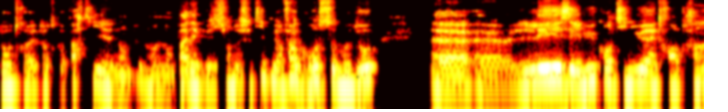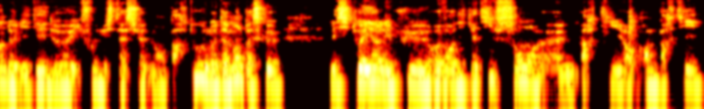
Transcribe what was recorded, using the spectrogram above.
d'autres partis n'ont pas des positions de ce type, mais enfin, grosso modo, euh, les élus continuent à être empreints de l'idée de il faut du stationnement partout, notamment parce que les citoyens les plus revendicatifs sont en grande partie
